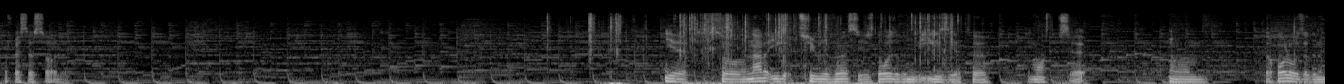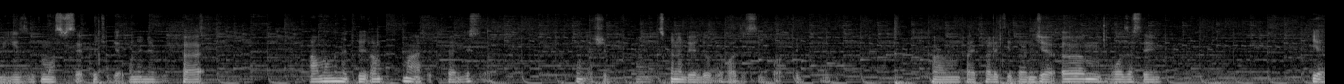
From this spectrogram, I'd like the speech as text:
Professor Sada. Yeah, so now that you two reverses, those are going to be easier to, to master set. Um, the hollows are going to be easier to master set because you get one in every pack. How am I going to do it? I might have to turn this off. I think that should be fine. It's going to be a little bit hard to see, but um, Vitality yeah, um, what was I saying? Yeah,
